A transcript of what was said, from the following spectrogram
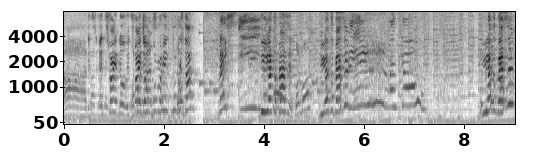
Ah, It's, God it's it. fine though. It's One fine though. One more hit. One more Stun. stun. Nice. Do you have the passive? One more. Do you have the passive? Let's go. Do you have the passive?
